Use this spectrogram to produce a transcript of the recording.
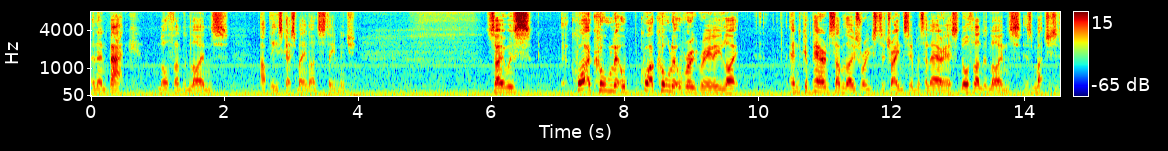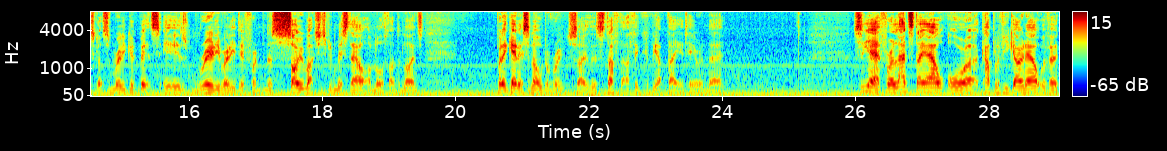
and then back North London lines up the East Coast Main Line to Stevenage. So it was quite a cool little, quite a cool little route, really. Like and comparing some of those routes to train sim was hilarious. North London lines, as much as it's got some really good bits, it is really, really different. There's so much that's been missed out on North London lines. But again, it's an older route, so there's stuff that I think could be updated here and there. So yeah, for a lad's day out, or a couple of you going out with a,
